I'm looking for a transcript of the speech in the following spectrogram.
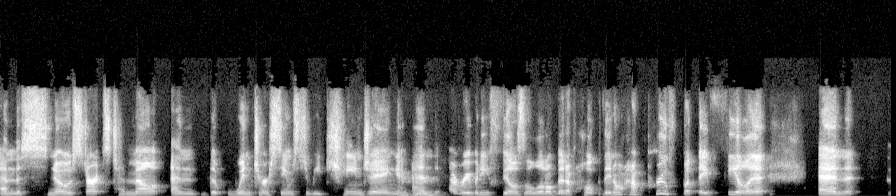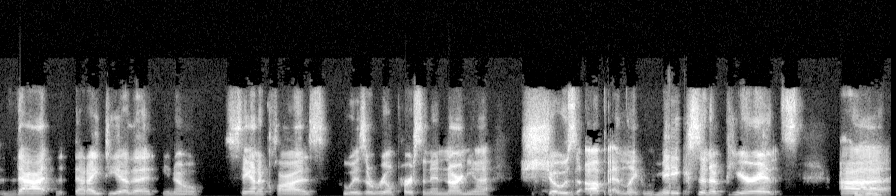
And the snow starts to melt and the winter seems to be changing Mhm. and everybody feels a little bit of hope. They don't have proof, but they feel it. And that that idea that, you know, Santa Claus, who is a real person in Narnia, shows up and like makes an appearance. Uh Mhm.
